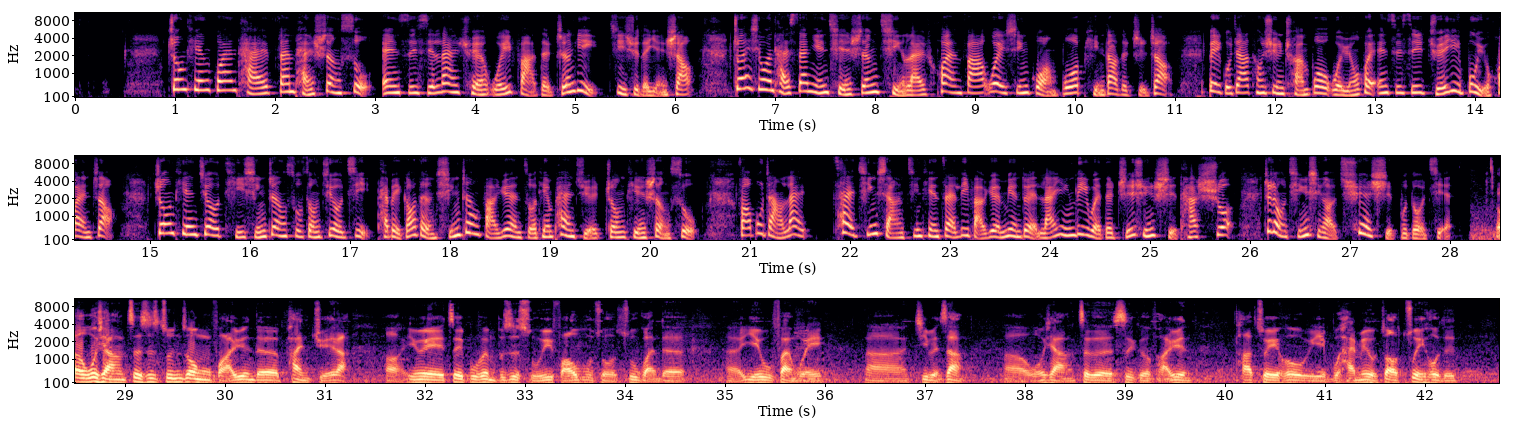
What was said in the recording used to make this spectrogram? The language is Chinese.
中天观台翻盘胜诉，NCC 滥权违法的争议继续的延烧。中央新闻台三年前申请来换发卫星广播频道的执照，被国家通讯传播委员会 NCC 决议不予换照，中天就提行政诉讼救济。台北高等行政法院昨天判决中天胜诉。法部长赖。蔡清祥今天在立法院面对蓝营立委的质询时，他说：“这种情形啊，确实不多见。呃，我想这是尊重法院的判决啦，啊，因为这部分不是属于法务部所主管的呃业务范围。那基本上啊，我想这个是个法院，他最后也不还没有到最后的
